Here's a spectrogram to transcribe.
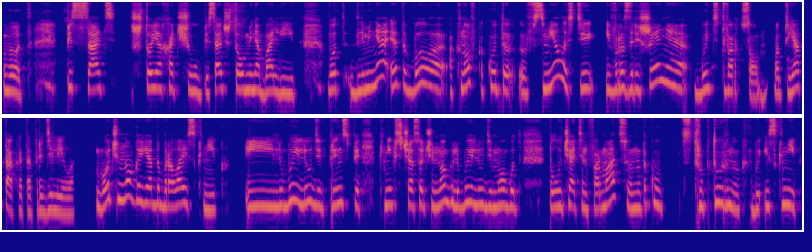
Вот. Писать что я хочу, писать, что у меня болит. Вот для меня это было окно в какую-то э, в смелость и, и в разрешение быть творцом. Вот я так это определила. Очень много я добрала из книг. И любые люди, в принципе, книг сейчас очень много, любые люди могут получать информацию, ну, такую структурную как бы из книг,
